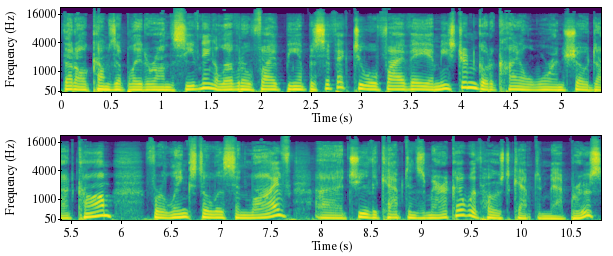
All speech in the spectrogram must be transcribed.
That all comes up later on this evening, 11.05 p.m. Pacific, 2.05 a.m. Eastern. Go to KyleWarrenShow.com for links to listen live uh, to the Captain's America with host Captain Matt Bruce.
